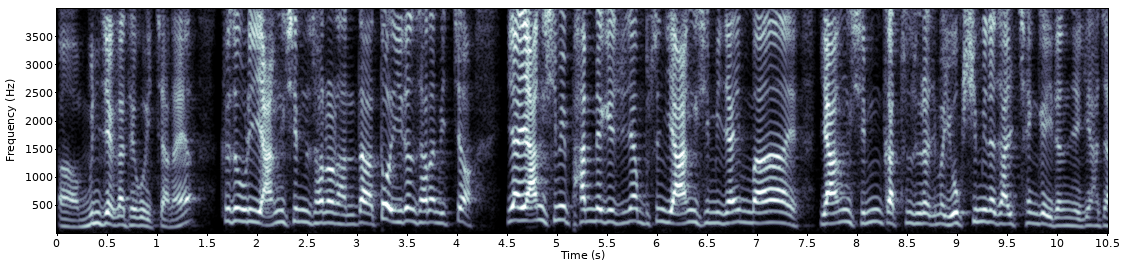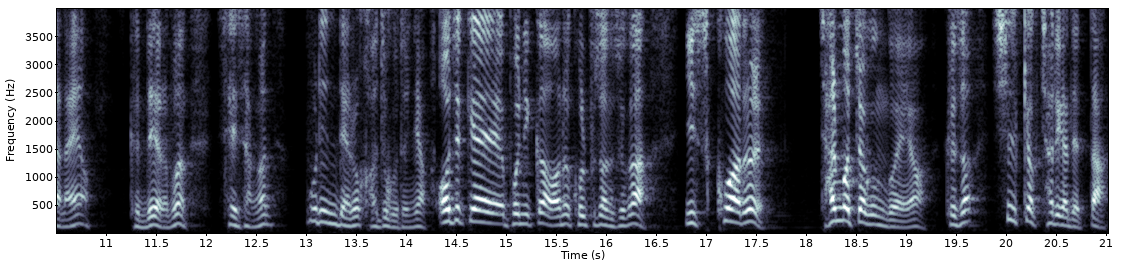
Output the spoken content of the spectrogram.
어, 문제가 되고 있잖아요. 그래서 우리 양심 선언한다. 또 이런 사람 있죠. 야 양심이 밥 먹여주냐 무슨 양심이냐 임마 양심 같은 소리 하지만 욕심이나 잘 챙겨 이런 얘기 하잖아요. 근데 여러분 세상은 뿌린 대로 거두거든요. 어저께 보니까 어느 골프 선수가 이 스코어를 잘못 적은 거예요. 그래서 실격 처리가 됐다.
